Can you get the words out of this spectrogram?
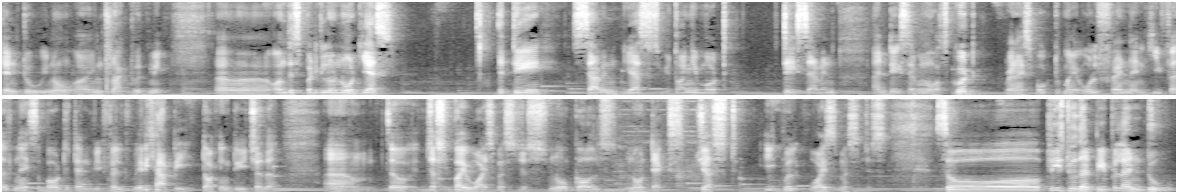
tend to you know uh, interact with me. On this particular note yes the day 7 yes we're talking about day 7 and day 7 was good when i spoke to my old friend and he felt nice about it and we felt very happy talking to each other. Um, so just by voice messages. No calls no text just equal voice messages. So please do that people and do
